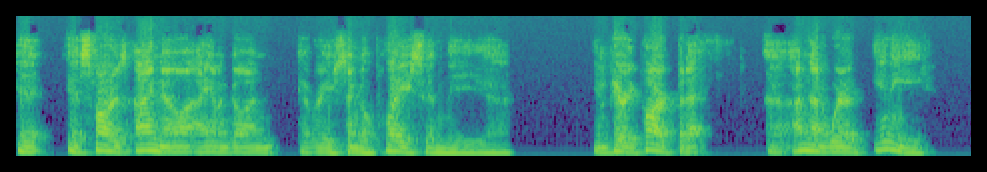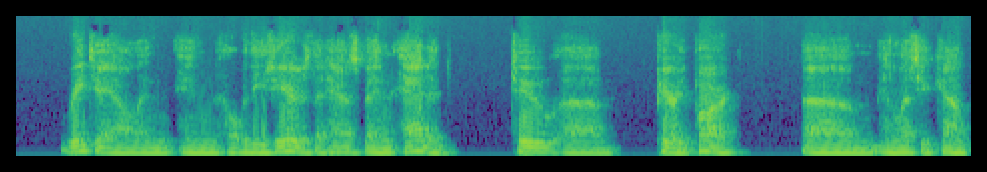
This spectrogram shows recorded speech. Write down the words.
It, as far as I know, I haven't gone every single place in the uh, in Peery Park, but I, I'm not aware of any retail in in over these years that has been added to uh, Peery Park um, unless you count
